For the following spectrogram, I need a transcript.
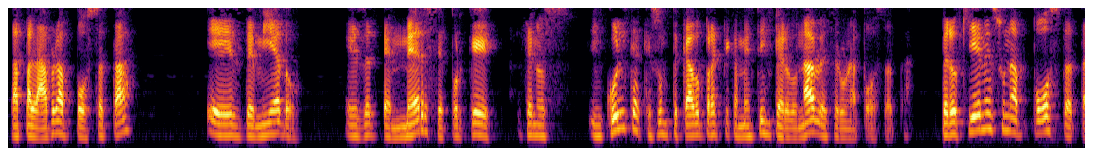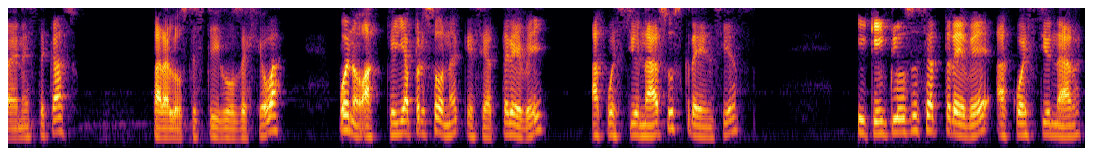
la palabra apóstata es de miedo, es de temerse, porque se nos inculca que es un pecado prácticamente imperdonable ser un apóstata. Pero ¿quién es un apóstata en este caso? Para los testigos de Jehová. Bueno, aquella persona que se atreve a cuestionar sus creencias y que incluso se atreve a cuestionar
